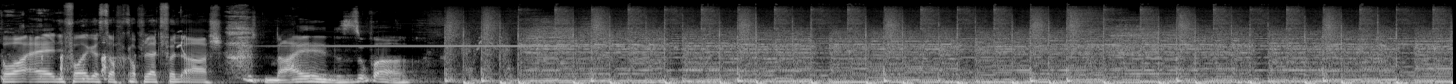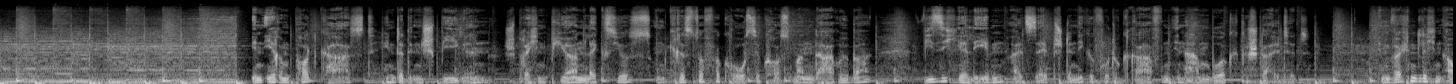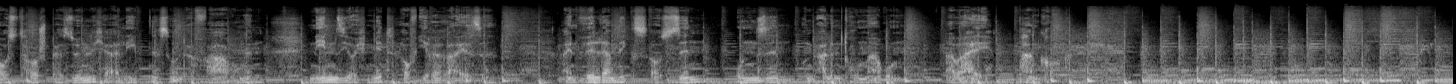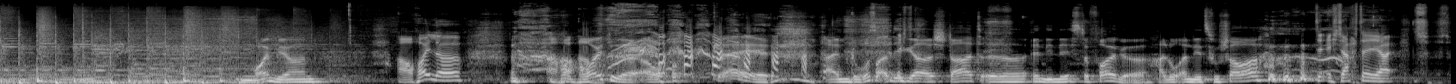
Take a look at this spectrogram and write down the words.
Boah, ey, die Folge ist doch komplett für den Arsch. Nein, das ist super. In ihrem Podcast Hinter den Spiegeln sprechen Björn Lexius und Christopher Große-Kossmann darüber, wie sich ihr Leben als selbstständige Fotografen in Hamburg gestaltet. Im wöchentlichen Austausch persönlicher Erlebnisse und Erfahrungen nehmen sie euch mit auf ihre Reise. Ein wilder Mix aus Sinn, Unsinn und allem drumherum. Aber hey, Punkrock. Moin Björn. Ahoile! Heute, okay. Ein großartiger Start äh, in die nächste Folge. Hallo an die Zuschauer. Ich dachte ja,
